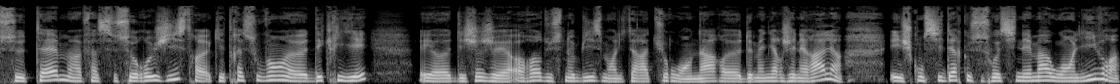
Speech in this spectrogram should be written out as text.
ce thème, enfin ce, registre qui est très souvent euh, décrié et euh, déjà, j'ai horreur du snobisme en littérature ou en art euh, de manière générale. Et je considère que ce soit au cinéma ou en livre,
